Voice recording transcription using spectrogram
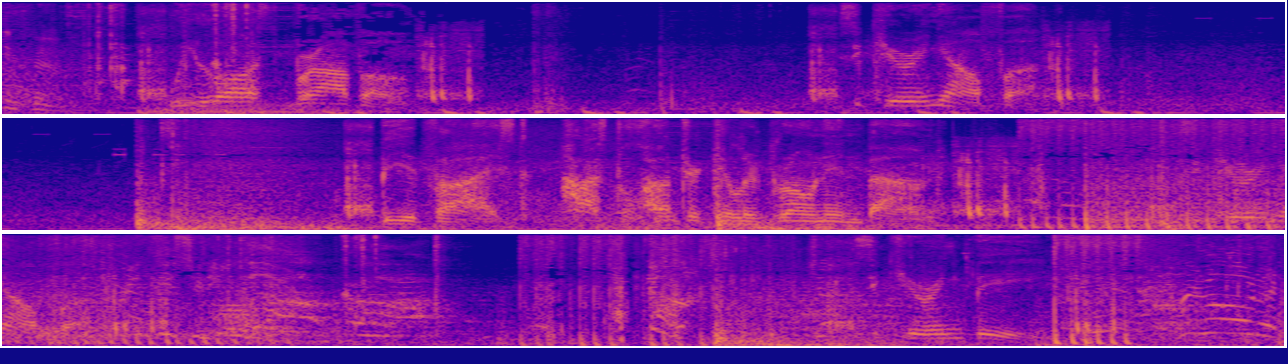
Confirmed. We lost Bravo. Securing Alpha. Be advised, hostile hunter-killer drone inbound. Securing Alpha. Transitioning! Securing B. Reloaded!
